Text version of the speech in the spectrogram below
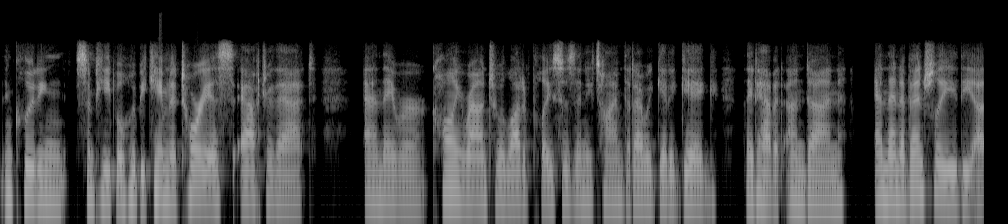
including some people who became notorious after that. And they were calling around to a lot of places anytime that I would get a gig, they'd have it undone. And then eventually, the uh,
